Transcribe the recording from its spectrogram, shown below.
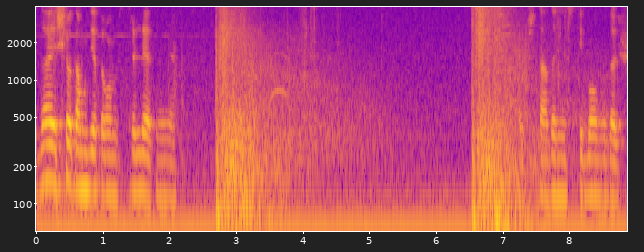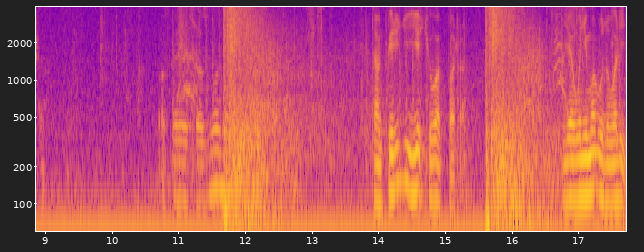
да, еще там где-то он стреляет в меня. Что надо нести бомбу дальше. Пока есть возможность. Там впереди есть чувак, Паша. Я его не могу завалить.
